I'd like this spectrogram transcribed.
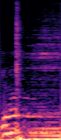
go.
